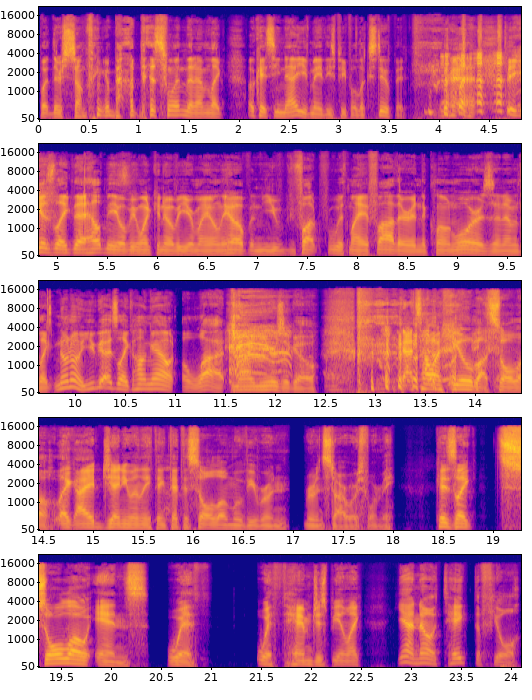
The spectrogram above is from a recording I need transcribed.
but there's something about this one that I'm like okay see now you've made these people look stupid because like that helped me Obi Wan Kenobi you're my only hope and you fought with my father in the Clone Wars and I was like no no you guys like hung out a lot nine years ago That's how I feel about Solo. Like I genuinely think that the Solo movie ruined ruined Star Wars for me. Cuz like Solo ends with with him just being like, "Yeah, no, take the fuel.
